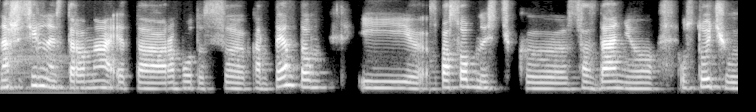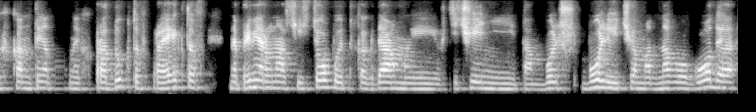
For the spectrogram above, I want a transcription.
Наша сильная сторона – это работа с контентом и способность к созданию устойчивых контентных продуктов, проектов. Например, у нас есть опыт, когда мы в течение там, больше, более чем одного года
